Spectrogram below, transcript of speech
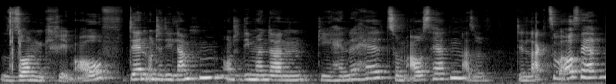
Sonnencreme auf. Denn unter die Lampen, unter die man dann die Hände hält zum Aushärten, also den Lack zum Aushärten,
